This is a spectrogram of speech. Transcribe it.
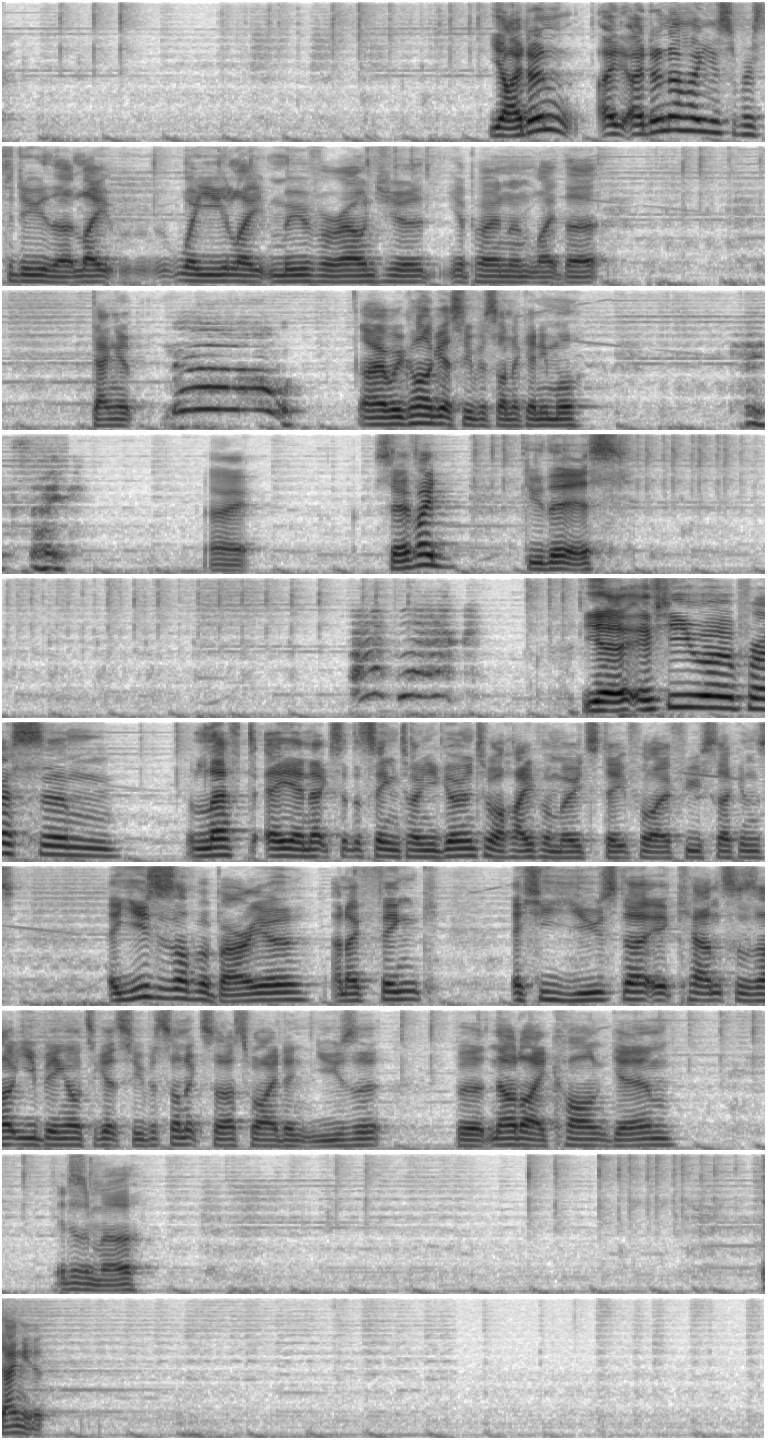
Yeah, I don't I, I don't know how you're supposed to do that, like where you like move around your, your opponent like that. Dang it. No! Alright, we can't get Supersonic anymore. It's like. Alright. So if I do this. Ah! Yeah, if you uh, press um, left A and X at the same time, you go into a hyper mode state for like a few seconds. It uses up a barrier, and I think if you use that, it cancels out you being able to get Supersonic, so that's why I didn't use it. but now that I can't get him, it doesn't matter. Dang it.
